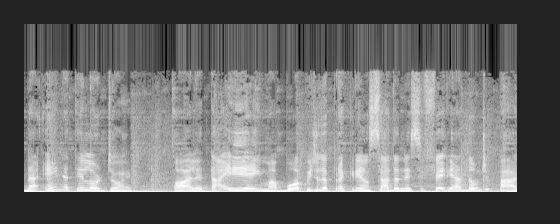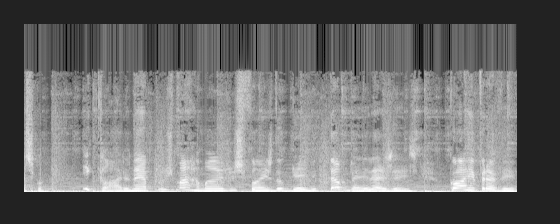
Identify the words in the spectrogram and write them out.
da Anya Taylor-Joy. Olha, tá aí, hein? Uma boa pedida pra criançada nesse feriadão de Páscoa. E claro, né, pros marmanjos fãs do game também, né, gente? Corre pra ver.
